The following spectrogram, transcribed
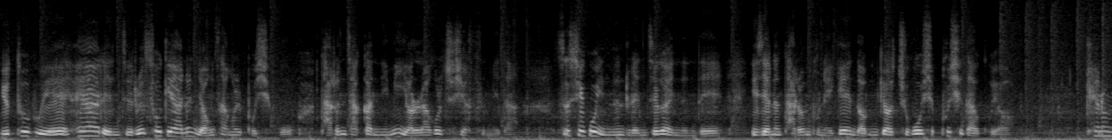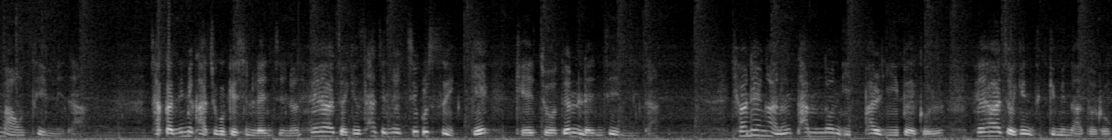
유튜브에 헤어 렌즈를 소개하는 영상을 보시고 다른 작가님이 연락을 주셨습니다. 쓰시고 있는 렌즈가 있는데 이제는 다른 분에게 넘겨주고 싶으시다고요. 캐논 마운트입니다. 작가님이 가지고 계신 렌즈는 회화적인 사진을 찍을 수 있게 개조된 렌즈입니다. 현행하는 탐론 28 200을 회화적인 느낌이 나도록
